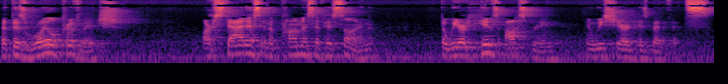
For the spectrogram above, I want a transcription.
that this royal privilege, our status in the promise of his son, that we are his offspring and we shared his benefits.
